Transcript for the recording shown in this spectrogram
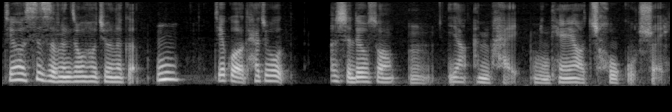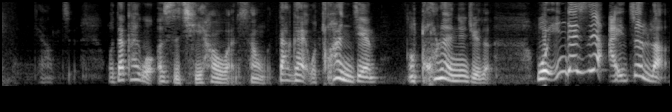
结果四十分钟后就那个嗯，结果他就二十六说嗯要安排明天要抽骨髓。我大概我二十七号晚上，我大概我突然间，我突然间觉得我应该是要癌症了，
